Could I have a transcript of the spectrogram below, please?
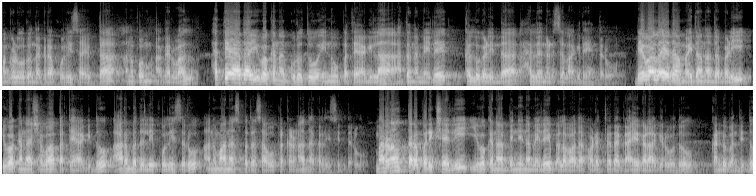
ಮಂಗಳೂರು ನಗರ ಪೊಲೀಸ್ ಆಯುಕ್ತ ಅನುಪಮ್ ಅಗರ್ವಾಲ್, ಹತ್ಯೆಯಾದ ಯುವಕನ ಗುರುತು ಇನ್ನೂ ಪತ್ತೆಯಾಗಿಲ್ಲ, ಆತನ ಮೇಲೆ ಕಲ್ಲುಗಳಿಂದ ಹಲ್ಲೆ ನಡೆಸಲಾಗಿದೆ ಎಂದರು. ದೇವಾಲಯದ ಮೈದಾನದ ಬಳಿ ಯುವಕನ ಶವ ಪತ್ತೆಯಾಗಿದ್ದು, ಆರಂಭದಲ್ಲಿ ಪೊಲೀಸರು ಅನುಮಾನಾಸ್ಪದ ಸಾವು ಪ್ರಕರಣ ದಾಖಲಿಸಿದ್ದರು. ಮರಣೋತ್ತರ ಪರೀಕ್ಷೆಯಲ್ಲಿ ಯುವಕನ ಬೆನ್ನಿನ ಮೇಲೆ ಬಲವಾದ ಹೊಡೆತದ ಗಾಯಗಳಾಗಿರುವುದು ಕಂಡುಬಂದಿದ್ದು,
